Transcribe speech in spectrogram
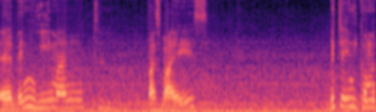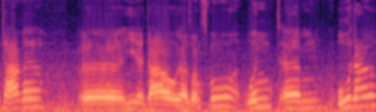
Äh, wenn jemand was weiß, bitte in die Kommentare äh, hier, da oder sonst wo und ähm, oder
